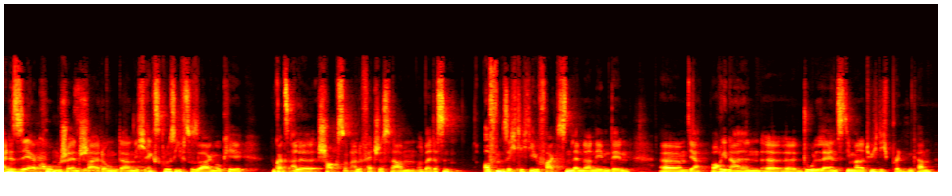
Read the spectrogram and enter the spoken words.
eine sehr komische Entscheidung, da nicht exklusiv zu sagen, okay, du kannst alle Shocks und alle Fetches haben, und weil das sind offensichtlich die gefragtesten Länder neben den ähm, ja, originalen äh, äh, Dual Lands, die man natürlich nicht printen kann.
